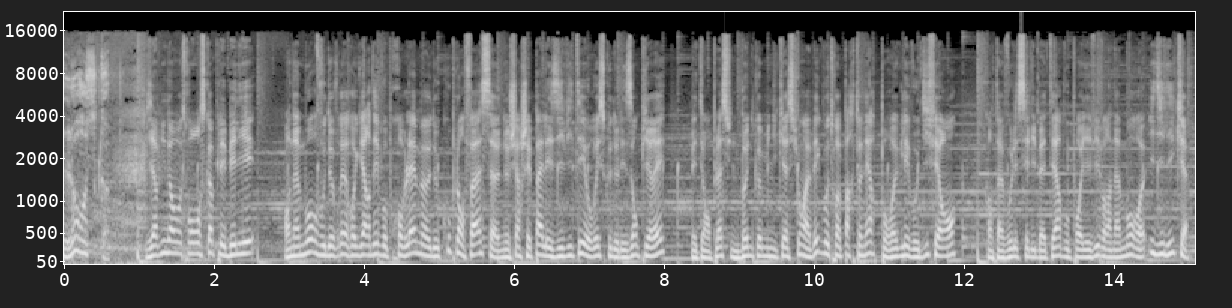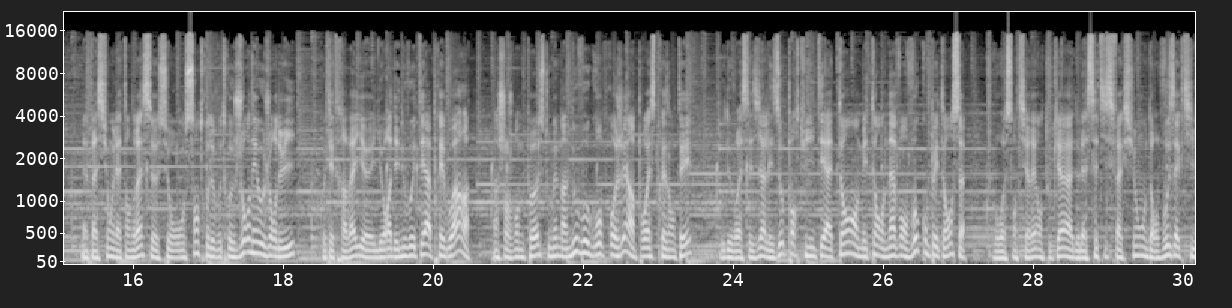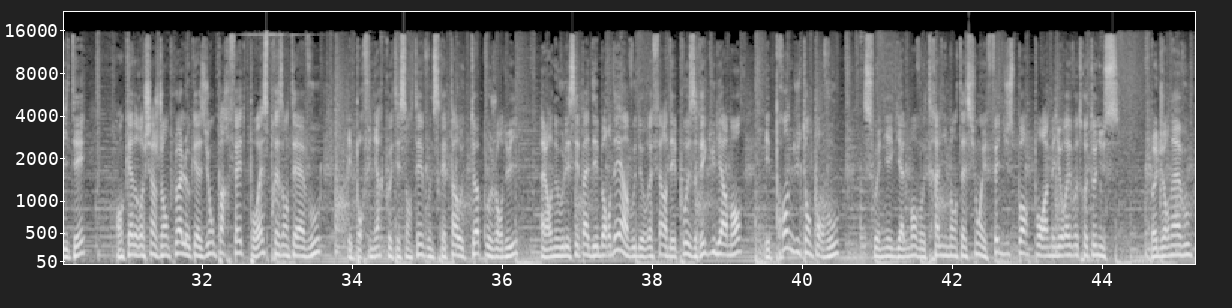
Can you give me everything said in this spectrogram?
L'horoscope. Bienvenue dans votre horoscope les béliers. En amour, vous devrez regarder vos problèmes de couple en face, ne cherchez pas à les éviter au risque de les empirer, mettez en place une bonne communication avec votre partenaire pour régler vos différends. Quant à vous les célibataires, vous pourriez vivre un amour idyllique. La passion et la tendresse seront au centre de votre journée aujourd'hui. Côté travail, il y aura des nouveautés à prévoir, un changement de poste ou même un nouveau gros projet hein, pourrait se présenter. Vous devrez saisir les opportunités à temps en mettant en avant vos compétences. Vous ressentirez en tout cas de la satisfaction dans vos activités. En cas de recherche d'emploi, l'occasion parfaite pourrait se présenter à vous. Et pour finir, côté santé, vous ne serez pas au top aujourd'hui. Alors ne vous laissez pas déborder, hein, vous devrez faire des pauses régulièrement et prendre du temps pour vous. Soignez également votre alimentation et faites du sport pour améliorer votre tonus. Bonne journée à vous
